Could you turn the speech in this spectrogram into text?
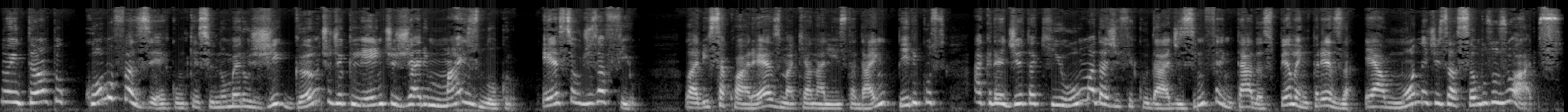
No entanto, como fazer com que esse número gigante de clientes gere mais lucro? Esse é o desafio. Larissa Quaresma, que é analista da Empíricos, acredita que uma das dificuldades enfrentadas pela empresa é a monetização dos usuários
